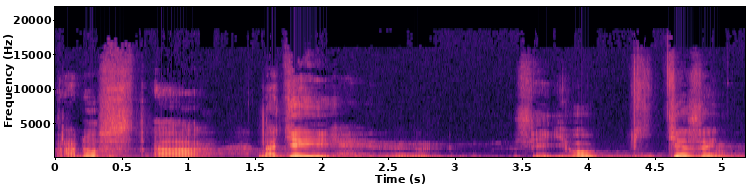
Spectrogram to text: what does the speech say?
radost a naději z jejího vítězení.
